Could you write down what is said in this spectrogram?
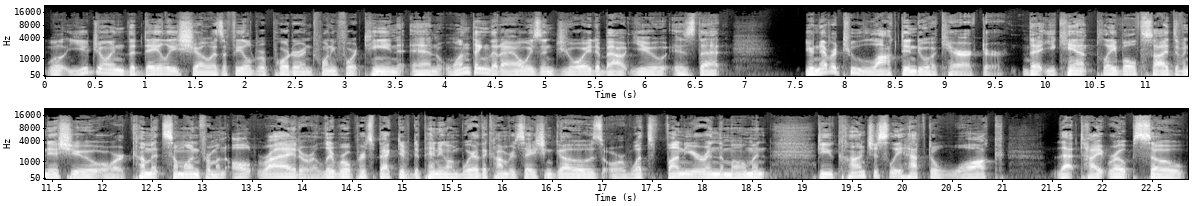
Well, you joined The Daily Show as a field reporter in 2014. And one thing that I always enjoyed about you is that you're never too locked into a character, that you can't play both sides of an issue or come at someone from an alt right or a liberal perspective, depending on where the conversation goes or what's funnier in the moment. Do you consciously have to walk that tightrope so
